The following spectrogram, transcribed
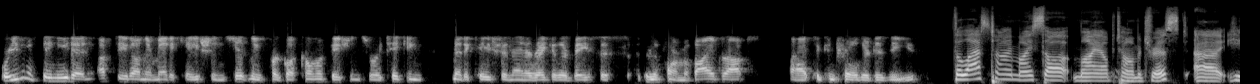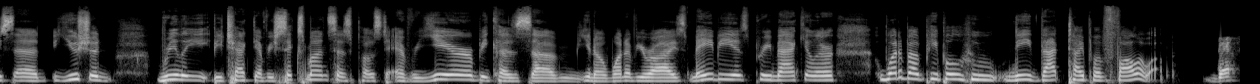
or even if they need an update on their medication, certainly for glaucoma patients who are taking medication on a regular basis in the form of eye drops uh, to control their disease. The last time I saw my optometrist, uh, he said you should really be checked every six months as opposed to every year because, um, you know, one of your eyes maybe is premacular. What about people who need that type of follow up? That's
